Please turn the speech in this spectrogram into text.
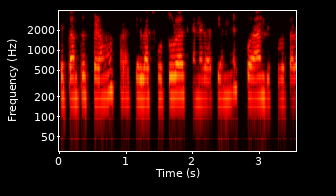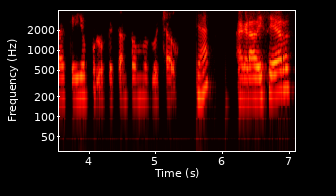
que, tanto esperamos para que las futuras generaciones puedan disfrutar aquello por lo que tanto hemos luchado. Jazz. Agradecer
